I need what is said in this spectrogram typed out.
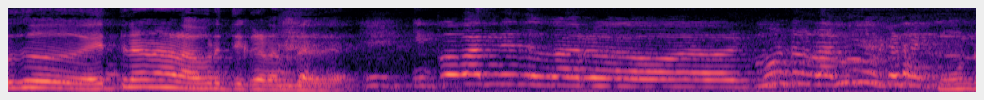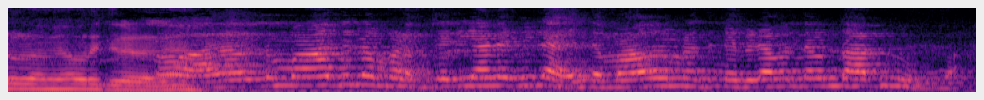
இது எத்தனை நாள் அவரிச்சு கிடந்தது? இப்ப வந்து இது ஒரு மூன்று கிழமையா கிடக்கு. மூன்று கிழமையாக அவரிச்சு கிடக்கு. அதாவது மாதுளம்பழம் சரியான விலை. இந்த மாதுளம்பழத்தின் விலை வந்து வந்து அறுநூறு ரூபாய்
